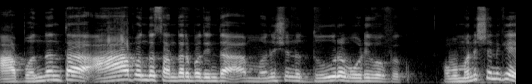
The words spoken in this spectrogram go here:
ಆ ಬಂದಂತ, ಆ ಒಂದು ಸಂದರ್ಭದಿಂದ ಮನುಷ್ಯನು ದೂರ ಓಡಿ ಹೋಗ್ಬೇಕು. ಒಬ್ಬ ಮನುಷ್ಯನಿಗೆ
